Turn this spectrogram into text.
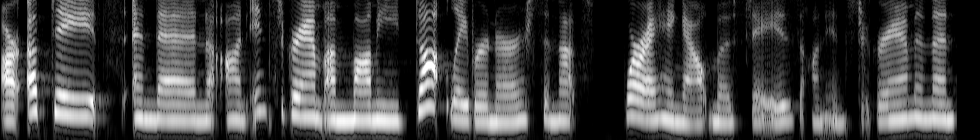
our updates. And then on Instagram, I'm mommy.labornurse, and that's where I hang out most days on Instagram. And then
